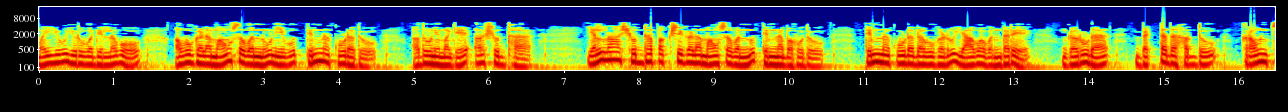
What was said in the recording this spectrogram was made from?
ಮೈಯೂ ಇರುವುದಿಲ್ಲವೋ ಅವುಗಳ ಮಾಂಸವನ್ನು ನೀವು ತಿನ್ನಕೂಡದು. ಅದು ನಿಮಗೆ ಅಶುದ್ಧ. ಎಲ್ಲಾ ಶುದ್ಧ ಪಕ್ಷಿಗಳ ಮಾಂಸವನ್ನು ತಿನ್ನಬಹುದು. ತಿನ್ನಕೂಡದವುಗಳು ಯಾವವೆಂದರೆ ಗರುಡ, ಬೆಟ್ಟದ ಹದ್ದು, ಕ್ರೌಂಚ,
